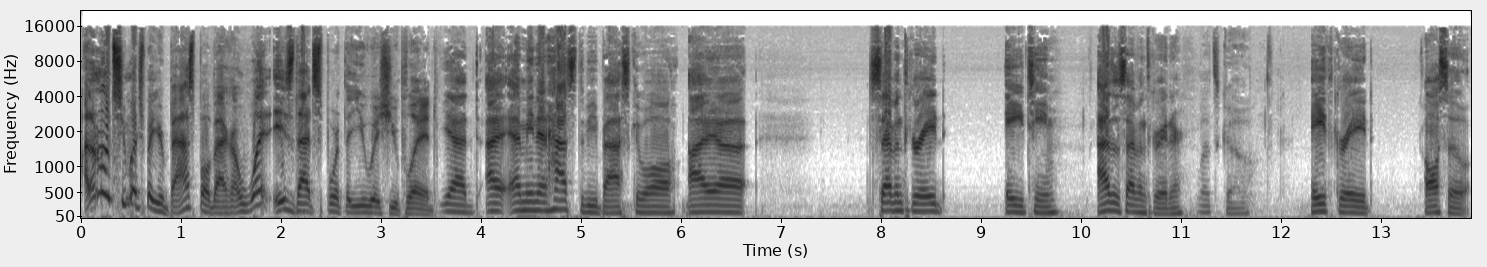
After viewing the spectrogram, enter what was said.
I don't know too much about your basketball background. What is that sport that you wish you played? yeah, I, I mean, it has to be basketball. I, uh, seventh grade, A team, as a seventh grader. Let's go. Eighth grade, also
